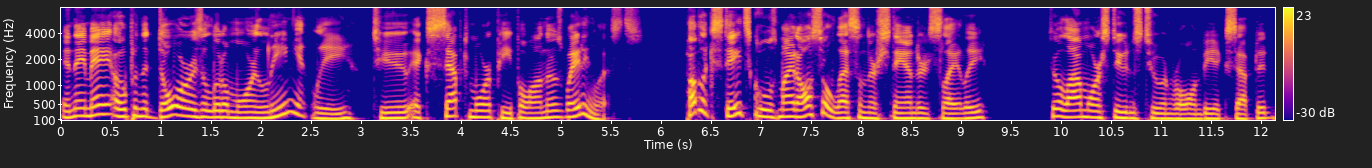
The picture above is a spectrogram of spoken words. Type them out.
And they may open the doors a little more leniently to accept more people on those waiting lists. Public state schools might also lessen their standards slightly to allow more students to enroll and be accepted.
